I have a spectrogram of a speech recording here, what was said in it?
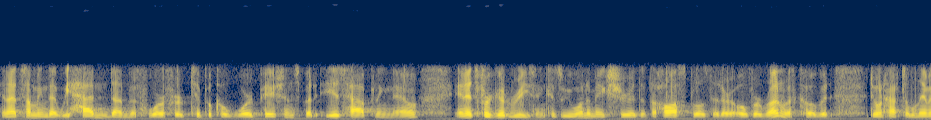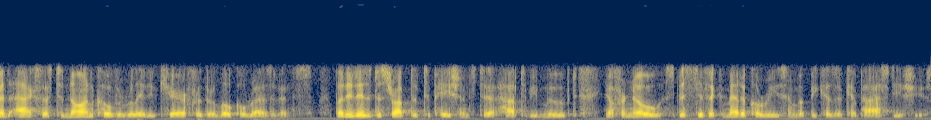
And that's something that we hadn't done before for typical ward patients, but is happening now. And it's for good reason because we want to make sure that the hospitals that are overrun with COVID don't have to limit access to non COVID related care for their local residents. But it is disruptive to patients to have to be moved, you know, for no specific medical reason, but because of capacity issues.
